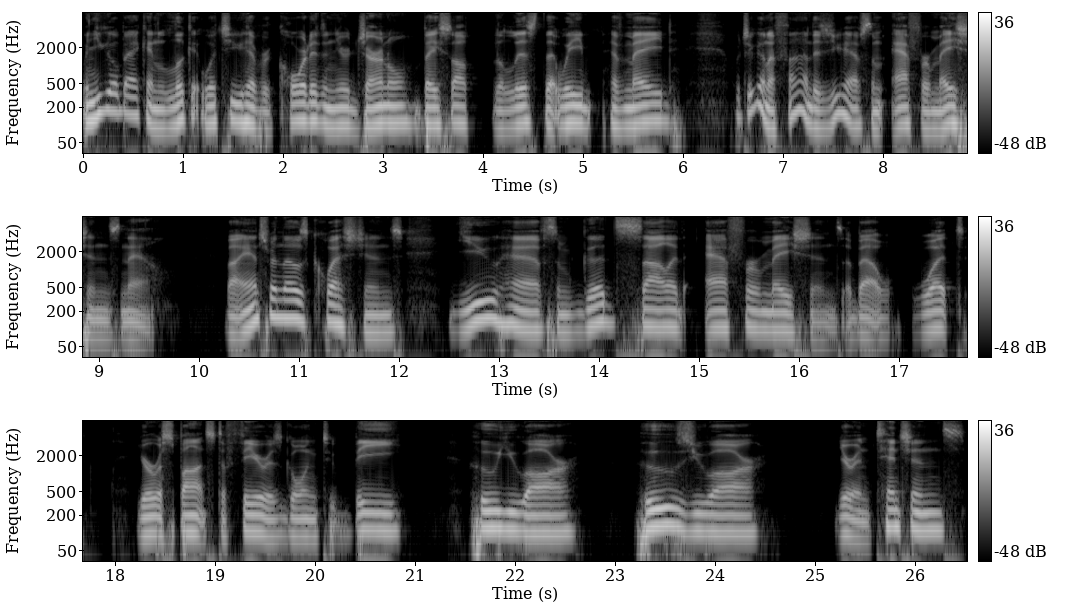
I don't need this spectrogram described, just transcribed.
When you go back and look at what you have recorded in your journal based off the list that we have made, what you're going to find is you have some affirmations now. By answering those questions, you have some good, solid affirmations about what your response to fear is going to be, who you are, whose you are, your intentions,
